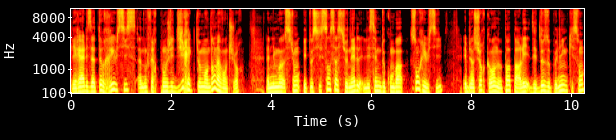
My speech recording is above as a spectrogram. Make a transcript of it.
les réalisateurs réussissent à nous faire plonger directement dans l'aventure. L'animation est aussi sensationnelle, les scènes de combat sont réussies. Et bien sûr, comment ne pas parler des deux openings qui sont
